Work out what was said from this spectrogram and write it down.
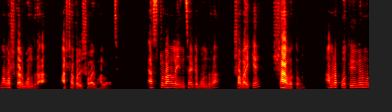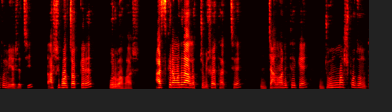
নমস্কার বন্ধুরা, আশা করি সবাই ভালো আছে। অ্যাস্ট্রো বাংলা ইনসাইটে বন্ধুরা, সবাইকে স্বাগতম। আমরা প্রতিদিনের মতো নিয়ে এসেছি রাশিফল চক্রের পূর্বাভাস। আজকের আমাদের আলোচ্য বিষয় থাকছে, জানুয়ারি থেকে জুন মাস পর্যন্ত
